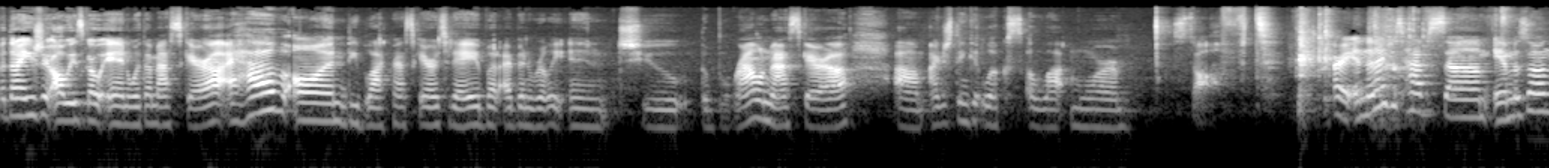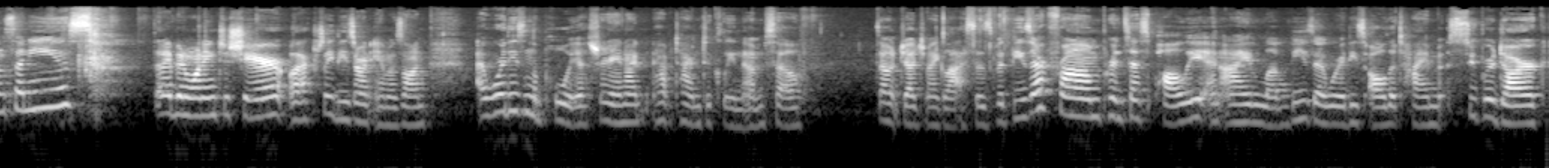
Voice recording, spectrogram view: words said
But then I usually always go in with a mascara. I have on the black mascara today, but I've been really into the brown mascara. Um, I just think it looks a lot more soft. All right, and then I just have some Amazon Sunnies that I've been wanting to share. Well, actually, these aren't Amazon. I wore these in the pool yesterday and I didn't have time to clean them, so don't judge my glasses but these are from princess polly and i love these. I wear these all the time. Super dark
